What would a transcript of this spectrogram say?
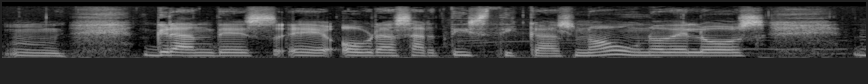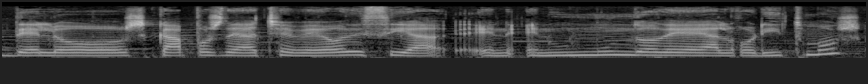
mm, grandes eh, obras artísticas, ¿no? Uno de los, de los capos de HBO decía, en un mundo de algoritmos,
